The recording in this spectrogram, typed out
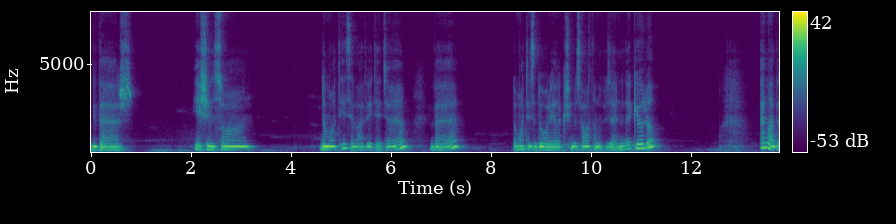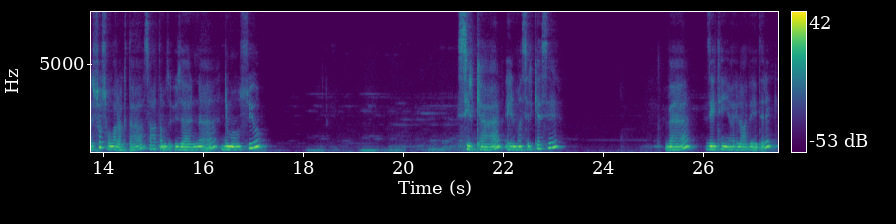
biber, yeşil soğan, domates ilave edeceğim ve domatesi doğrayarak şimdi salatanın üzerine döküyorum. Elave sos olarak da salatamızın üzerine limon suyu, sirke, elma sirkesi ve zeytinyağı ilave ederek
